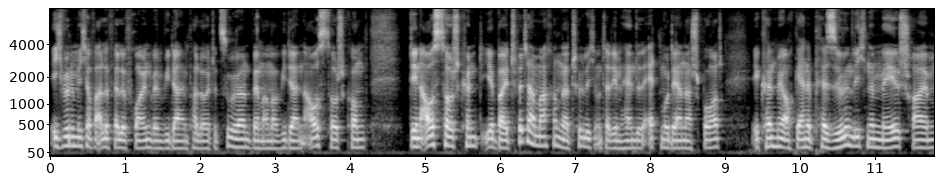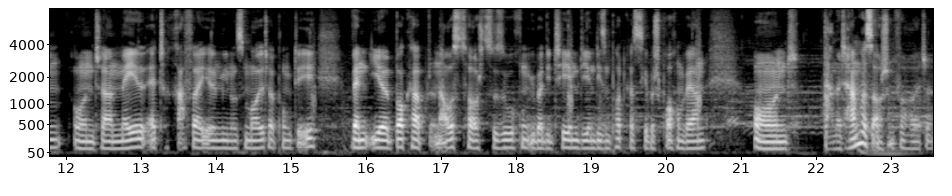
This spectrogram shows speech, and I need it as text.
Ich würde mich auf alle Fälle freuen, wenn wieder ein paar Leute zuhören, wenn man mal wieder in Austausch kommt. Den Austausch könnt ihr bei Twitter machen, natürlich unter dem Handle @modernersport. Ihr könnt mir auch gerne persönlich eine Mail schreiben unter mail at raphael-molter.de, wenn ihr Bock habt, einen Austausch zu suchen über die Themen, die in diesem Podcast hier besprochen werden. Und damit haben wir es auch schon für heute.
